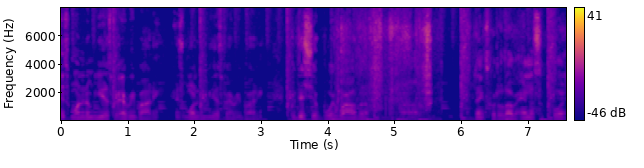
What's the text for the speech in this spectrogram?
it's one of them years for everybody. It's one of them years for everybody. But this your boy Wilder. Uh, thanks for the love and the support.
